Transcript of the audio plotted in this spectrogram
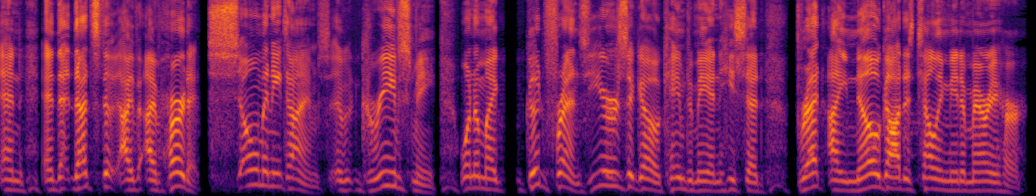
And, and that, that's the, I've, I've heard it so many times. It grieves me. One of my good friends years ago came to me and he said, Brett, I know God is telling me to marry her.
